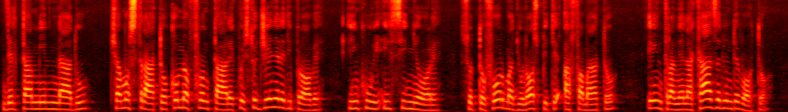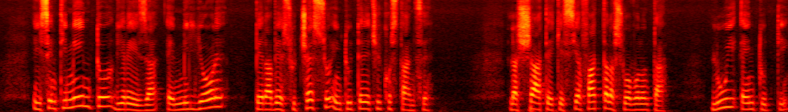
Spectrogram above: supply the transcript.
del Tamil Nadu ci ha mostrato come affrontare questo genere di prove in cui il Signore, sotto forma di un ospite affamato, entra nella casa di un devoto. Il sentimento di resa è il migliore per aver successo in tutte le circostanze. Lasciate che sia fatta la sua volontà. Lui è in tutti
